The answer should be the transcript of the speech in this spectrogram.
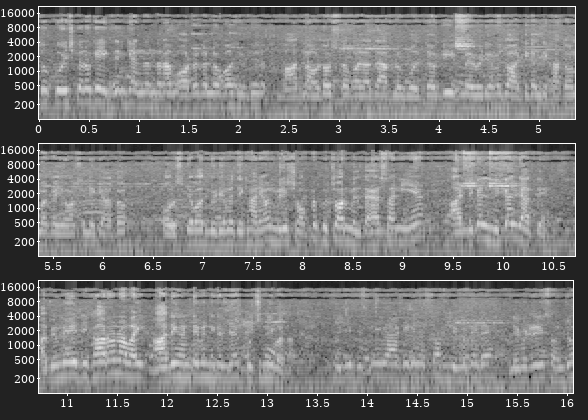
तो कोशिश करो कि एक दिन के अंदर अंदर आप ऑर्डर कर लो फिर बाद में आउट ऑफ़ स्टॉक हो जाता है। आप लोग बोलते हो कि मैं वीडियो में जो आर्टिकल दिखाता हूँ, मैं कहीं और से लेके आता हूँ और उसके बाद वीडियो में दिखा रहे हो। मेरी शॉप पे कुछ और मिलता है। ऐसा नहीं है आर्टिकल निकल जाते हैं। अभी मैं ये दिखा रहा हूँ ना भाई, आधे घंटे में निकल जाए, कुछ नहीं पता। तो ये जितने भी आर्टिकल है, सब लिमिटेड है। लिमिटेड ही समझो।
